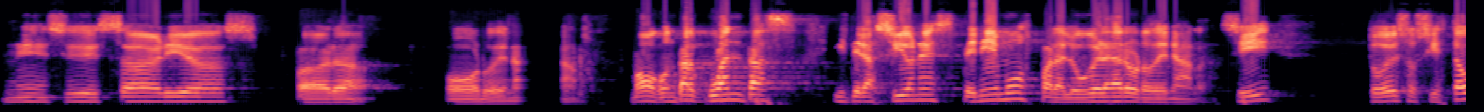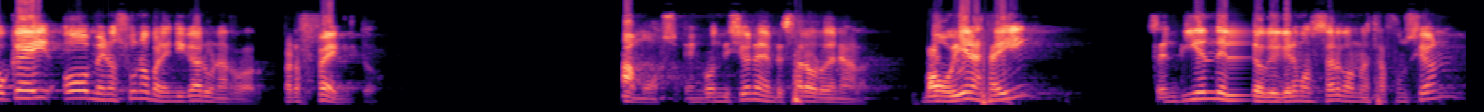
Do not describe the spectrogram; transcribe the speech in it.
necesarias para ordenar. Vamos a contar cuántas iteraciones tenemos para lograr ordenar, ¿sí? Todo eso si está ok o menos uno para indicar un error. Perfecto. Vamos, en condiciones de empezar a ordenar. ¿Vamos bien hasta ahí? ¿Se entiende lo que queremos hacer con nuestra función?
